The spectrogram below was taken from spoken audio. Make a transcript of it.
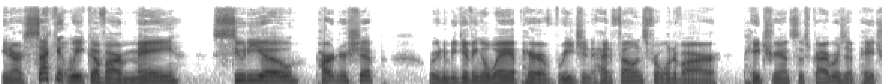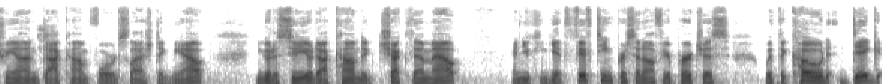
in our second week of our May Sudio partnership. We're going to be giving away a pair of Regent headphones for one of our Patreon subscribers at patreon.com forward slash dig me out. You can go to sudio.com to check them out, and you can get 15% off your purchase with the code dig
